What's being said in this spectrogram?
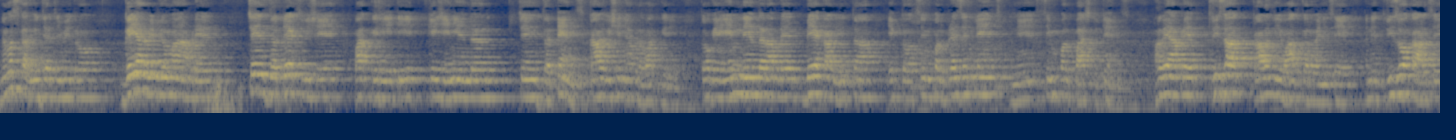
નમસ્કાર વિદ્યાર્થી મિત્રો. ગયા વિડીયોમાં આપણે ચેન્જ ધ ટેક્સ વિશે વાત કરી હતી કે જેની અંદર ચેન્જ ધ ટેન્સ કાળ વિશેની આપણે વાત કરી. તો કે એમની અંદર આપણે બે કાળ લીધા. એક તો સિમ્પલ પ્રેઝન્ટ ટેન્સ અને સિમ્પલ પાસ્ટ ટેન્સ હવે આપણે ત્રીજા કાળની વાત કરવાની છે અને ત્રીજો કાળ છે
